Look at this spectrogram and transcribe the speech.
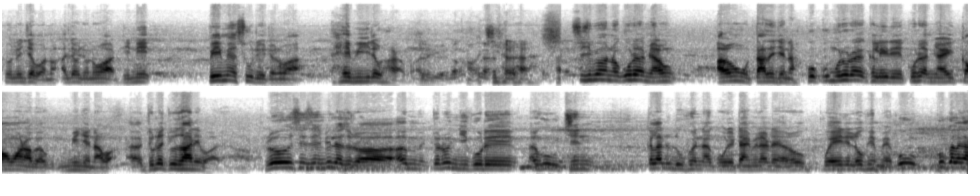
ညွှန်နေချက်ပေါ့နော်အဲကြောင့်ကျွန်တော်ကဒီနေ့ပေးမဲ့စုတွေကိုကျွန်တော်က heavy လောက်ထားတာပေါ့အဲ့လိုမျိုးဟုတ်ကြည့်ရတာရှင်းရှင်းပြောတော့ကိုယ့်ရဲ့အများလုံး အားလုံးကိုတားသိချင်တာကိုကိုမလို့တဲ့ကလေးတွေကိုယ့်ရဲ့အများကြီးကောင်းသွားတာပဲမြင်ချင်တာပေါ့အဲကျိုးလည်းစူးစမ်းနေပါတယ်ဟုတ်ဘလို့စီစဉ်ပြည့်လဲဆိုတော့အဲကျွန်တော်ညီကိုတွေအခုချင်းကလပ်တူတူဖွင့်တာကိုတွေတိုင်မလိုက်တယ်တို့ပွဲတွေလုပ်ဖြစ်မယ်ကိုကိုကလပ်က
